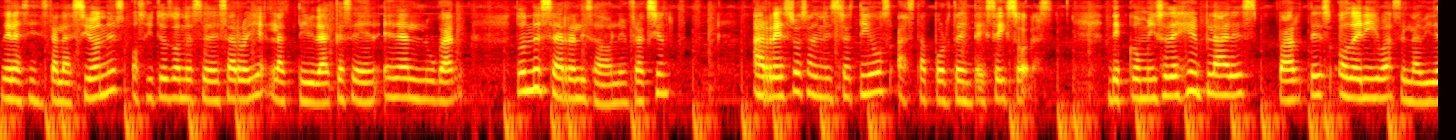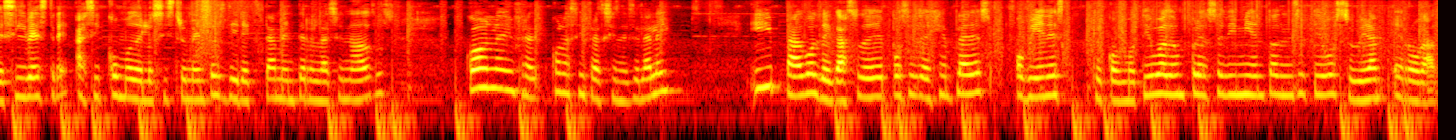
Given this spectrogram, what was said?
de las instalaciones o sitios donde se desarrolle la actividad que se dé en el lugar donde se ha realizado la infracción. Arrestos administrativos hasta por 36 horas decomiso de ejemplares, partes o derivas de la vida silvestre, así como de los instrumentos directamente relacionados con, las infracciones de la ley, y pagos de gasto de depósito de ejemplares o bienes que con motivo de un procedimiento administrativo se hubieran erogado.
